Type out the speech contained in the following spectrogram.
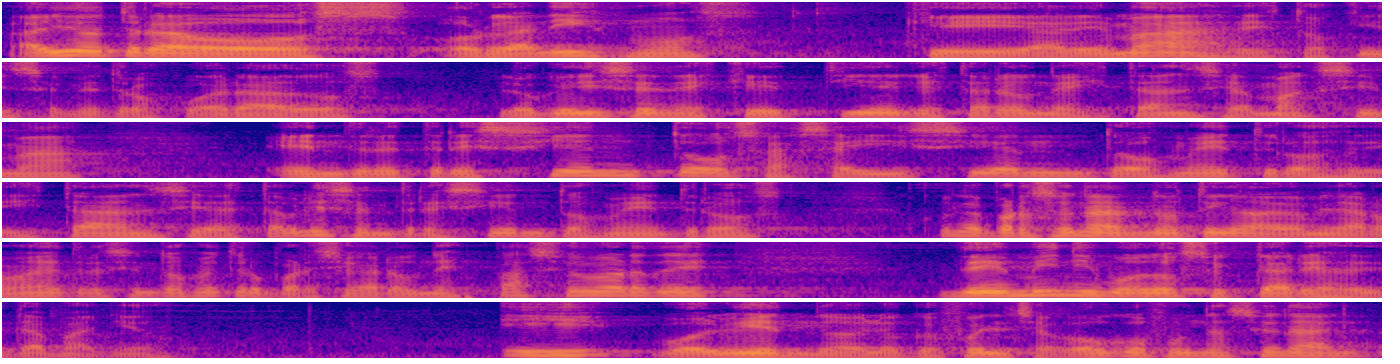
Hay otros organismos que además de estos 15 metros cuadrados, lo que dicen es que tiene que estar a una distancia máxima entre 300 a 600 metros de distancia, establecen 300 metros, que una persona no tenga que caminar más de 300 metros para llegar a un espacio verde de mínimo 2 hectáreas de tamaño. Y volviendo a lo que fue el Chacabuco Fundacional,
